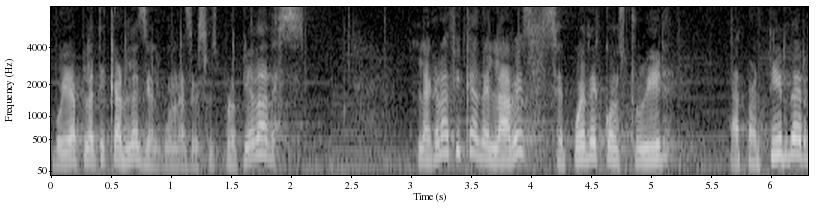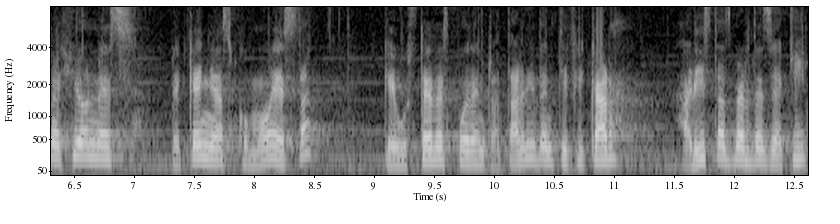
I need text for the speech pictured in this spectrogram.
voy a platicarles de algunas de sus propiedades. La gráfica de Laves se puede construir a partir de regiones pequeñas como esta, que ustedes pueden tratar de identificar aristas verdes de aquí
